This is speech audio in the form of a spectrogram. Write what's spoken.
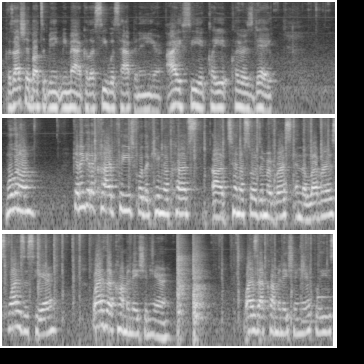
Because that shit about to make me mad because i see what's happening here. I see it clear, clear as day moving on can I get a card, please, for the King of Cups, uh, Ten of Swords in reverse, and the Lovers? Why is this here? Why is that combination here? Why is that combination here, please?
